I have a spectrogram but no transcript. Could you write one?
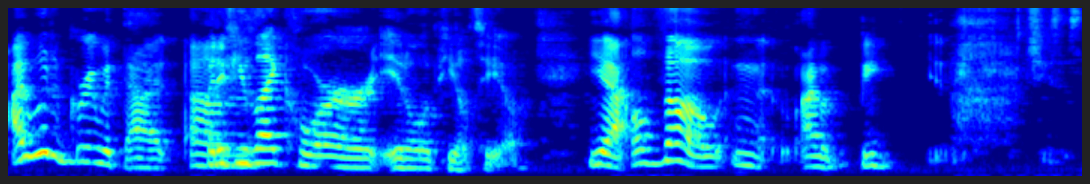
I would agree with that. Um, But if you like horror, it'll appeal to you. yeah, although I would be Jesus.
